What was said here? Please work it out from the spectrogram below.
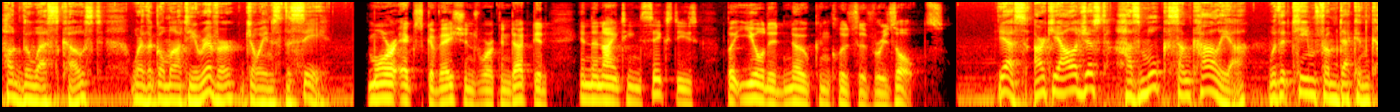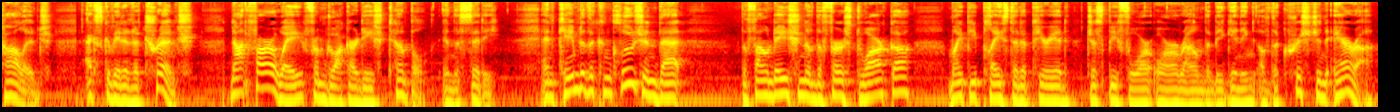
hugged the west coast, where the Gomati River joins the sea. More excavations were conducted in the 1960s, but yielded no conclusive results. Yes, archaeologist Hasmukh Sankalia, with a team from Deccan College, excavated a trench not far away from Dwarkadish Temple in the city, and came to the conclusion that The foundation of the first Dwarka might be placed at a period just before or around the beginning of the Christian era,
